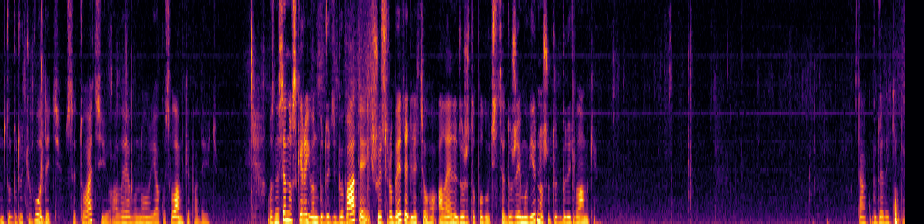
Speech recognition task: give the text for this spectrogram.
Ну, Тут будуть уводити ситуацію, але воно якось в ламки падають. Вознесеновський район будуть збивати, щось робити для цього, але не дуже то вийде. Дуже ймовірно, що тут будуть вламки. Так, буде летіти.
